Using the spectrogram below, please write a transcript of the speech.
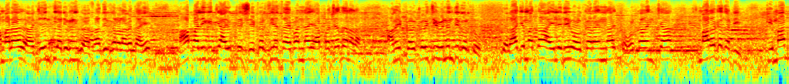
आम्हाला जयंती या ठिकाणी साजरी करावी लागत आहे. महापालिकेचे आयुक्त शेखर सिंह साहेबांना या प्रशासनाला आम्ही कळकळीची विनंती करतो. की राजमाता अहिल्यादेवी होळकरांना होळकरांच्या स्मारकासाठी किमान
